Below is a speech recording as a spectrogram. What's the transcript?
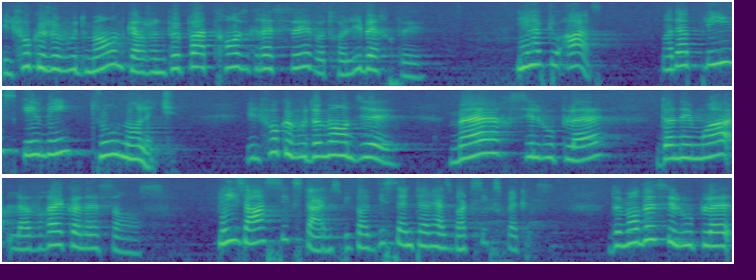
il faut que je vous demande, car je ne peux pas transgresser votre liberté. You have to ask, Mother, please give me true knowledge. Il faut que vous demandiez, Mère, s'il vous plaît, donnez-moi la vraie connaissance. Please ask six times because this center has got six petals. Demandez, s'il vous plaît,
